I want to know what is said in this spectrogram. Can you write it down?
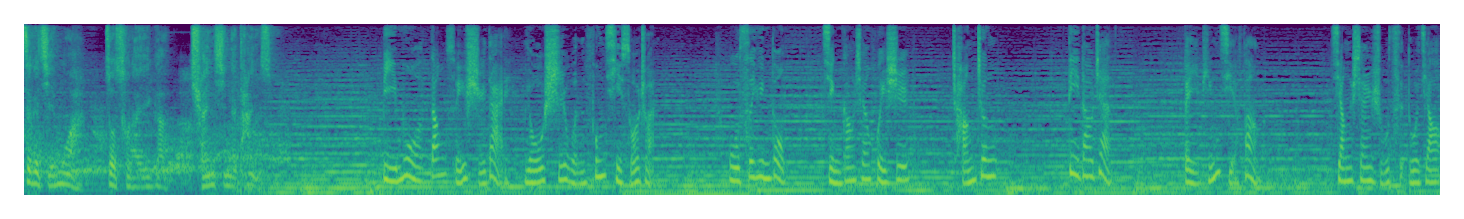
这个节目啊，做出了一个全新的探索。笔墨当随时代，由诗文风气所转。五四运动、井冈山会师、长征、地道战、北平解放，江山如此多娇。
